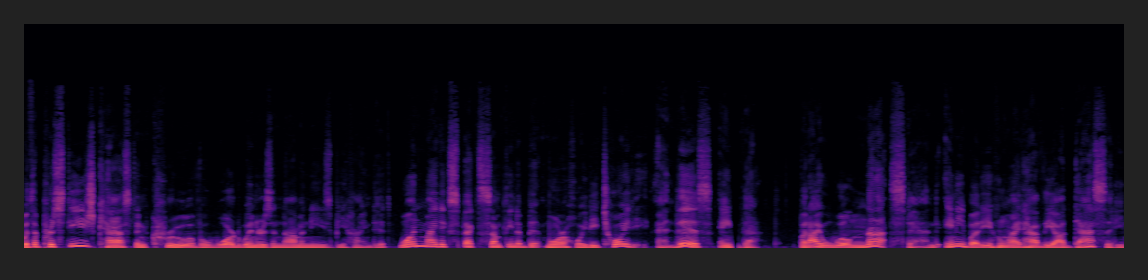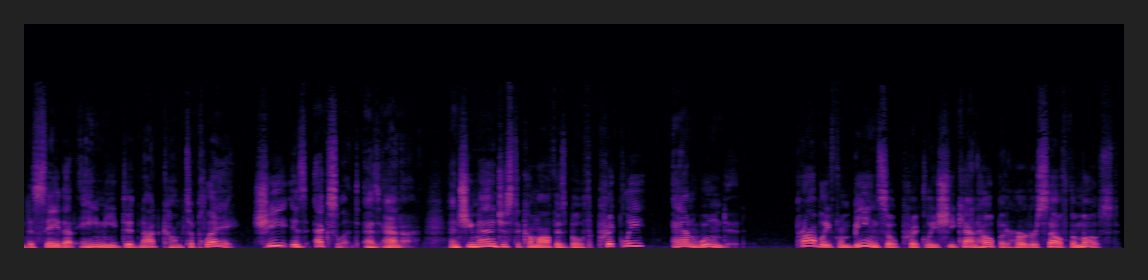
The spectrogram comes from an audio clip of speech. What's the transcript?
With a prestige cast and crew of award winners and nominees behind it, one might expect something a bit more hoity toity, and this ain't that. But I will not stand anybody who might have the audacity to say that Amy did not come to play. She is excellent as Anna, and she manages to come off as both prickly and wounded. Probably from being so prickly, she can't help but hurt herself the most.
